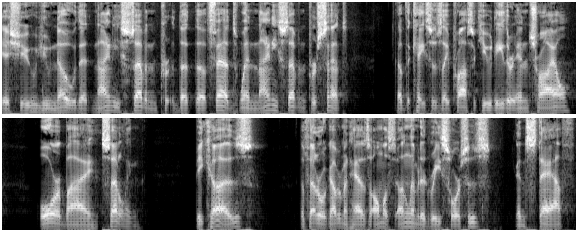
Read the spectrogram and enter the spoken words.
issue, you know that 97 per, that the feds win 97% of the cases they prosecute either in trial or by settling because the federal government has almost unlimited resources and staff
